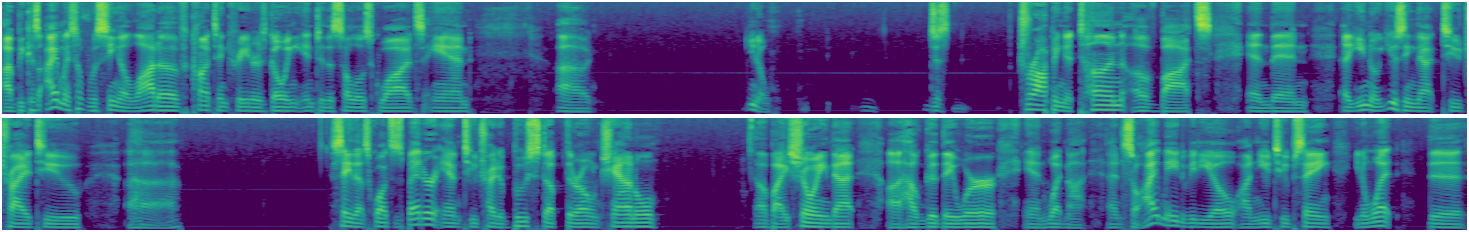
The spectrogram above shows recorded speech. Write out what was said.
uh, because I myself was seeing a lot of content creators going into the solo squads and uh, you know just dropping a ton of bots and then uh, you know using that to try to uh, say that squads is better and to try to boost up their own channel uh, by showing that uh, how good they were and whatnot. And so I made a video on YouTube saying, you know what, the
